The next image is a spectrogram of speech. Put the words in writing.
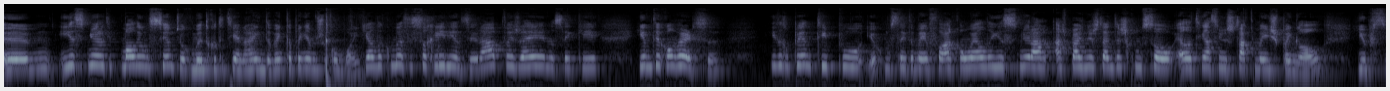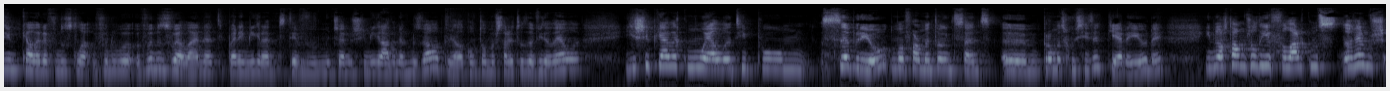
Um, e a senhora, tipo, mal eu me sento, eu comento com a Tatiana, ah, ainda bem que apanhamos o comboio. E ela começa-se a rir e a dizer, ah, pois é, não sei o quê. E a meter conversa. E de repente, tipo, eu comecei também a falar com ela e a senhora, às páginas tantas, começou. Ela tinha assim um sotaque meio espanhol e eu percebi que ela era venezuelana, tipo, era imigrante, teve muitos anos imigrada na Venezuela, porque ela contou uma história toda a vida dela. E achei piada como ela, tipo, se abriu de uma forma tão interessante um, para uma desconhecida, que era eu, né? E nós estávamos ali a falar como se nós éramos.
